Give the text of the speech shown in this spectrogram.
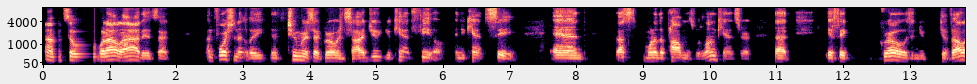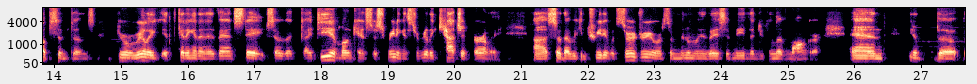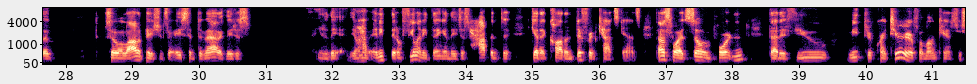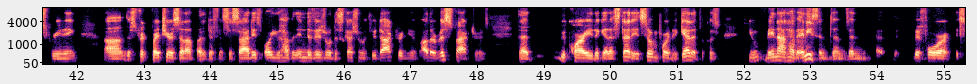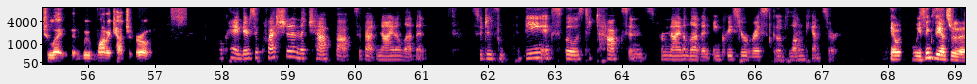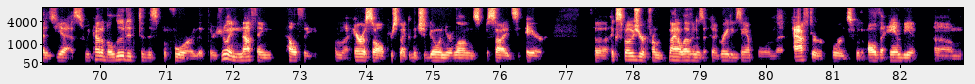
Um, so what I'll add is that unfortunately, the tumors that grow inside you, you can't feel and you can't see. And that's one of the problems with lung cancer that if it grows and you develop symptoms, you're really getting at an advanced stage. So the idea of lung cancer screening is to really catch it early. Uh, so that we can treat it with surgery or some minimally invasive means that you can live longer. And you know the the so a lot of patients are asymptomatic. They just you know they, they don't have any they don't feel anything and they just happen to get it caught on different CAT scans. That's why it's so important that if you meet your criteria for lung cancer screening, uh, the strict criteria set out by the different societies, or you have an individual discussion with your doctor and you have other risk factors that require you to get a study. It's so important to get it because you may not have any symptoms and uh, before it's too late, and we want to catch it early. Okay, there's a question in the chat box about 9/11. So does being exposed to toxins from 9/11 increase your risk of lung cancer? You know, we think the answer to that is yes. We kind of alluded to this before that there's really nothing healthy from an aerosol perspective that should go in your lungs besides air. Uh, exposure from 9/11 is a great example, and that afterwards, with all the ambient um,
